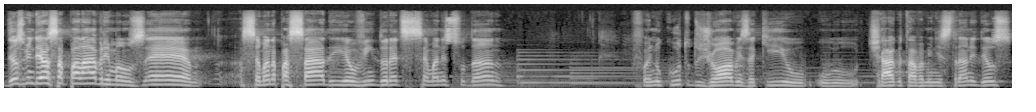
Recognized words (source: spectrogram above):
Deus me deu essa palavra, irmãos, é, a semana passada e eu vim durante essa semana estudando. Foi no culto dos jovens aqui, o, o Tiago estava ministrando e Deus,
